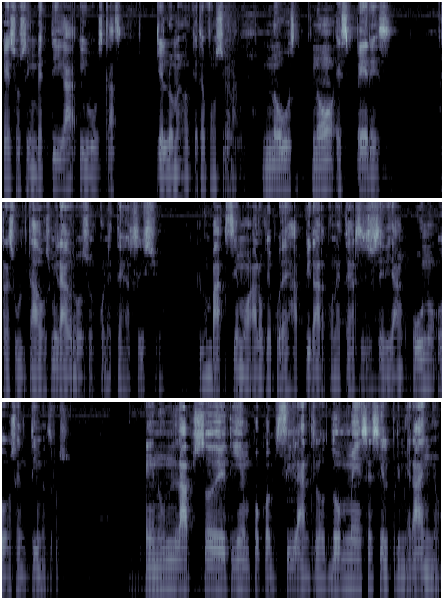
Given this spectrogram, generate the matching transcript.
Eso se investiga y buscas qué es lo mejor que te funciona. No, no esperes resultados milagrosos con este ejercicio. Lo máximo a lo que puedes aspirar con este ejercicio serían 1 o 2 centímetros. En un lapso de tiempo que oscila entre los 2 meses y el primer año.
